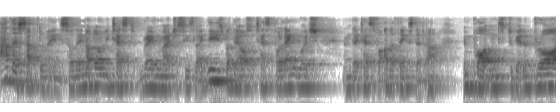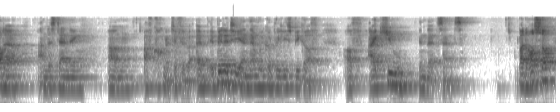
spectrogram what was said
other subdomains. So they not only test Raven matrices like these, but they also test for language and they test for other things that are important to get a broader understanding um, of cognitive ability. And then we could really speak of, of IQ in that sense. But also,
